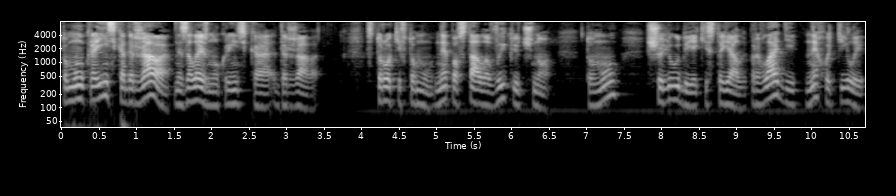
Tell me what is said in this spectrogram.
Тому українська держава, незалежна українська держава, 100 років тому не повстала виключно тому, що люди, які стояли при владі, не хотіли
